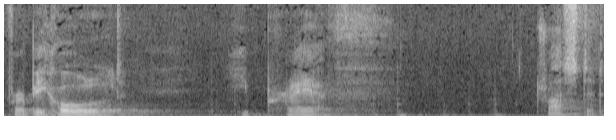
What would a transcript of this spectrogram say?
For behold, he prayeth, trusted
